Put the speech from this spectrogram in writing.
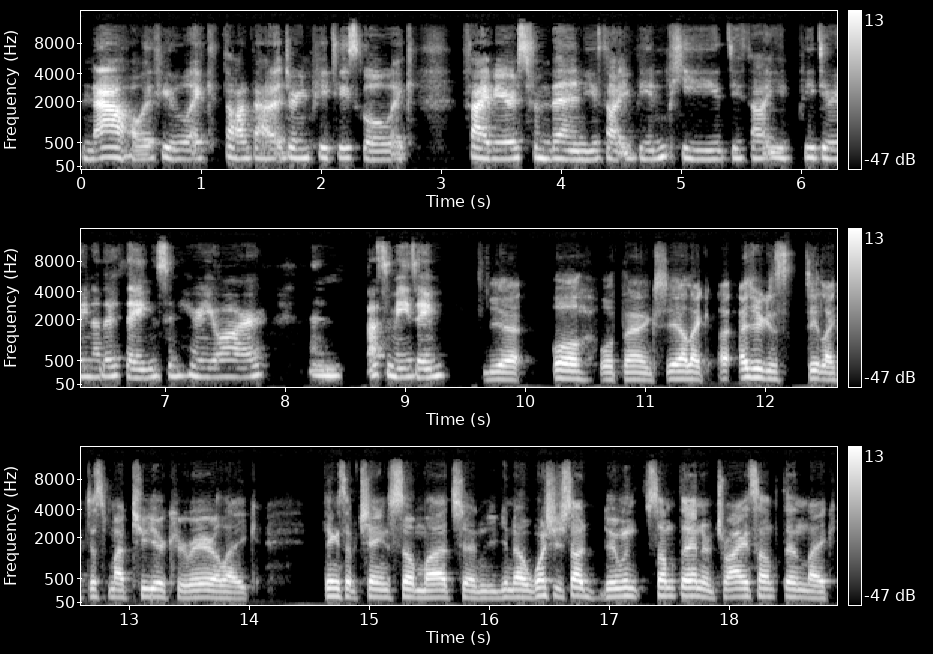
now. If you like thought about it during PT school, like five years from then, you thought you'd be in peds, you thought you'd be doing other things, and here you are, and that's amazing. Yeah. Well, well, thanks. Yeah, like as you can see, like just my two-year career, like things have changed so much and you know once you start doing something or trying something like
